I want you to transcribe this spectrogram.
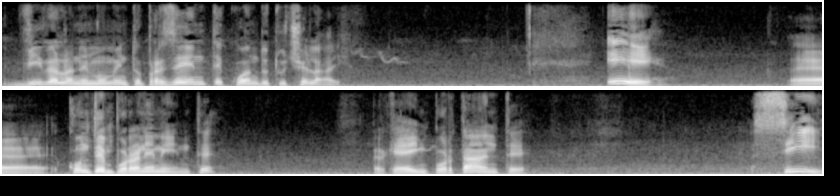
viverla nel momento presente quando tu ce l'hai. E eh, contemporaneamente, perché è importante, sì,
